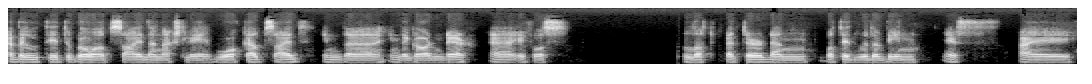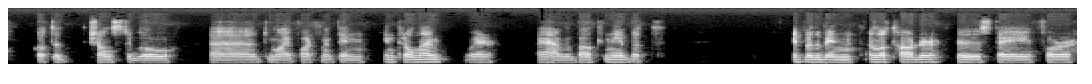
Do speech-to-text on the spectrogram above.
ability to go outside and actually walk outside in the in the garden there. Uh, it was a lot better than what it would have been if I got a chance to go uh, to my apartment in in Trondheim, where I have a balcony, but it would have been a lot harder to stay for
